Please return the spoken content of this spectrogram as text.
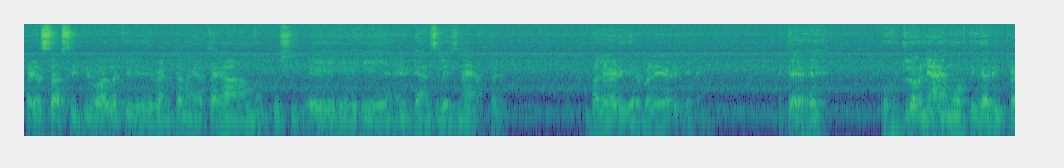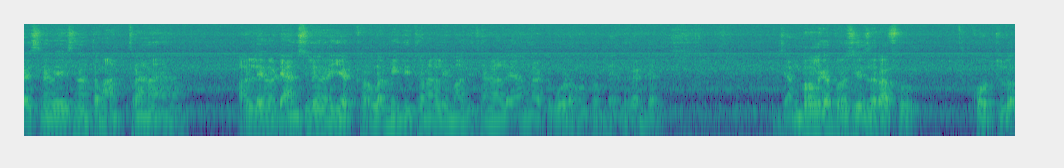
వైఎస్ఆర్సీపీ వాళ్ళకి వెంటనే ఎత ఆనందం ఖుషి ఏ హే హే అని డ్యాన్సులు వేసినా వేస్తారు. భలే అడిగారు భలే అడిగారు అయితే కోర్టులో న్యాయమూర్తి గారు ఈ ప్రశ్న వేసినంత మాత్రాన వాళ్ళేమో డ్యాన్సులు ఏమో వెయ్యక్కర్లా మీది తినాలి మాది తినాలి అన్నట్టు కూడా ఉంటుంది. ఎందుకంటే జనరల్గా ప్రొసీజర్ ఆఫ్ కోర్టులో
